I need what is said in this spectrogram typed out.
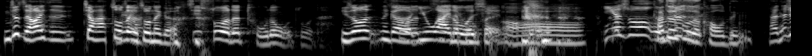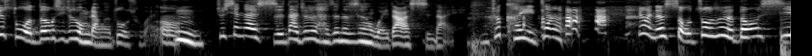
你就只要一直叫他做这个做那个，其实所有的图都我做的。你说那个 UI 的部分。哦，应该说他就负责 coding，反正就所有的东西就是我们两个做出来的。嗯，就现在时代就是很真的是很伟大的时代，你就可以这样 用你的手做出的东西，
